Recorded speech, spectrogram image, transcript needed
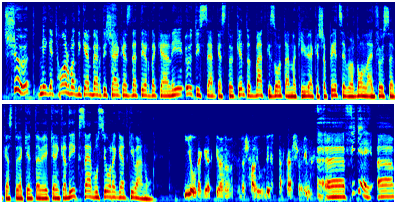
Sőt, még egy harmadik embert is elkezdett érdekelni, őt is szerkesztőként, őt Bátki Zoltánnak hívják, és a PC World Online főszerkesztőjeként tevékenykedik. Szervusz, jó reggelt kívánunk! Jó reggelt kívánok, kedves hollywoodi sztártársaim! Uh, figyelj, uh,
